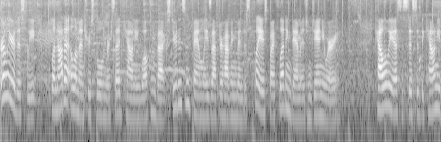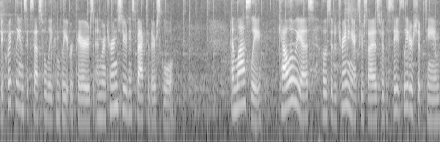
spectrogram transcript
Earlier this week, Planada Elementary School in Merced County welcomed back students and families after having been displaced by flooding damage in January. Cal OES assisted the county to quickly and successfully complete repairs and return students back to their school. And lastly, Cal OES hosted a training exercise for the state's leadership team,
